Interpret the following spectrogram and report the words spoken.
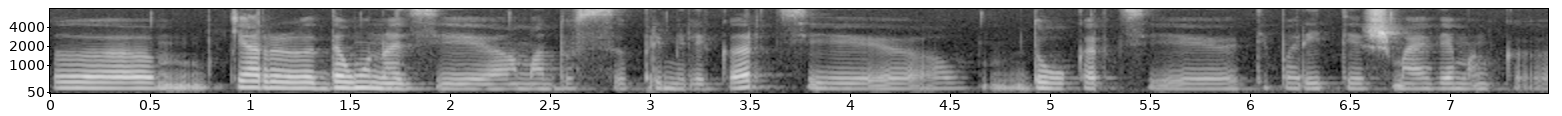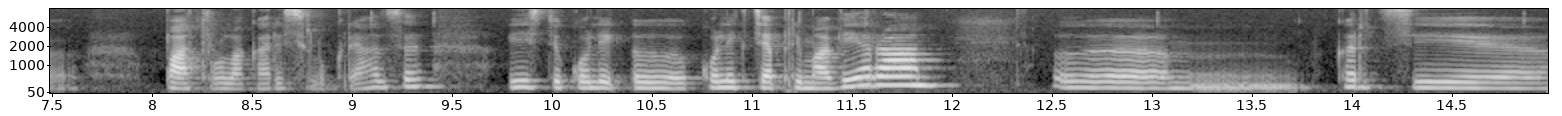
Ehm, chiar de una zi am adus primele cărți, două cărți tipărite și mai avem încă patru la care se lucrează. Este cole- uh, colecția Primavera, uh, cărți uh,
